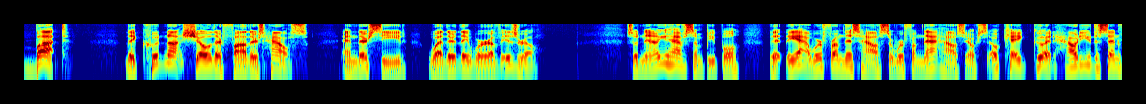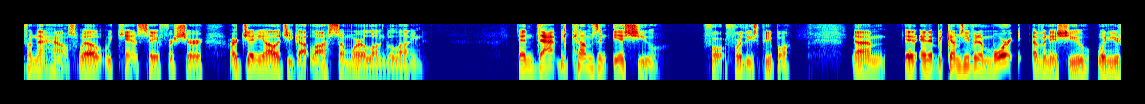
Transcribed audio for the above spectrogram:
but they could not show their father's house and their seed whether they were of Israel. So now you have some people that, yeah, we're from this house or we're from that house. You know, okay, good. How do you descend from that house? Well, we can't say for sure. Our genealogy got lost somewhere along the line. And that becomes an issue for, for these people. Um, and, it becomes even more of an issue when you're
